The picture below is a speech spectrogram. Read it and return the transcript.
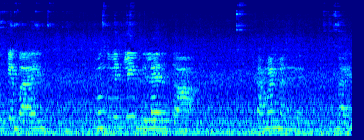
ஓகே பாய் உங்கள் வீட்லேயும் இப்படிலாம் இருக்கா? கமெண்ட் பண்ணுங்கள் பாய்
